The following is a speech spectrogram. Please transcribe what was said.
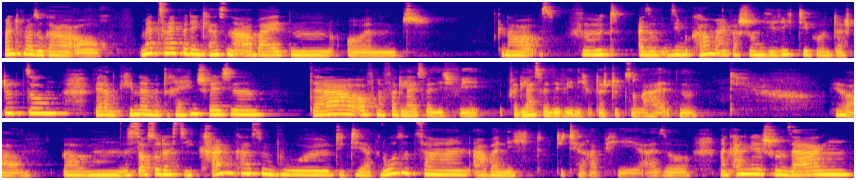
manchmal sogar auch mehr Zeit bei den Klassen arbeiten und genau, es wird, also sie bekommen einfach schon die richtige Unterstützung, während Kinder mit Rechenschwäche da oft noch vergleichsweise, vergleichsweise wenig Unterstützung erhalten. Ja, ähm, ist auch so, dass die Krankenkassen wohl die Diagnose zahlen, aber nicht die Therapie. Also man kann dir schon sagen,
